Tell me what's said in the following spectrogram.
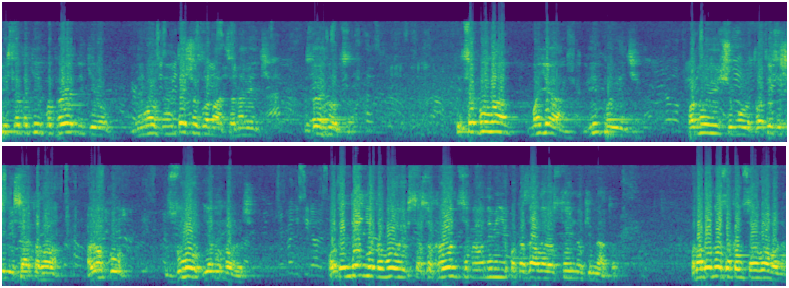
після таких попередників не можна не те, що зламатися, навіть здригнутися. І це була моя відповідь пануючому з 2010 року злу Януковича. Один день я домовився з охоронцями, вони мені показали розстрільну кімнату. Вона давно законсервована,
